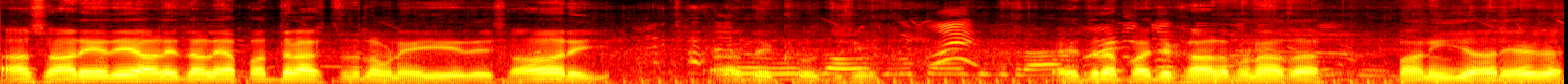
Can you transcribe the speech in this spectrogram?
ਆ ਸਾਰੇ ਇਹਦੇ ਆਲੇ ਦਾਲੇ ਆਪਾਂ ਦਰਖਤ ਲਾਉਣੇ ਜੀ ਇਹਦੇ ਸਾਰੇ ਜੀ ਆ ਦੇਖੋ ਤੁਸੀਂ ਇਧਰ ਆਪਾਂ ਜਖਾਲ ਬਣਾਤਾ ਪਾਣੀ ਜਾ ਰਿਹਾ ਹੈਗਾ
